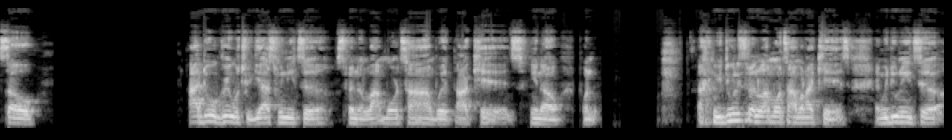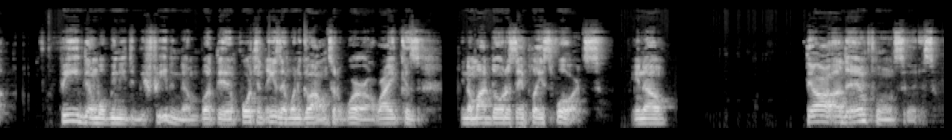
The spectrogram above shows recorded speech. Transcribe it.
So I do agree with you. Yes, we need to spend a lot more time with our kids. You know, when we do need to spend a lot more time with our kids, and we do need to feed them what we need to be feeding them. But the unfortunate thing is that when they go out into the world, right? Because you know, my daughters they play sports. You know, there are other influences.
